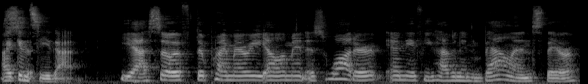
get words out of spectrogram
I can see that. Yeah, so if the primary element is water, and if you have an imbalance there,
